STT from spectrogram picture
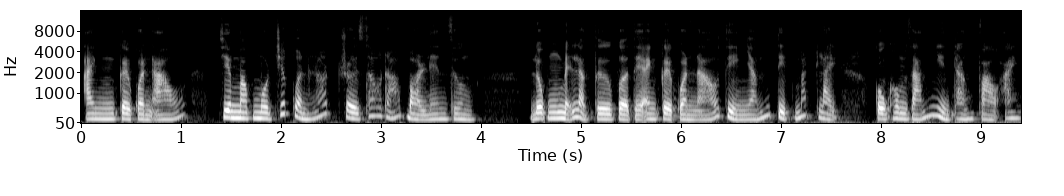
Anh cởi quần áo, chỉ mặc một chiếc quần lót rồi sau đó bỏ lên giường. Lúc Mễ Lạc Tư vừa thấy anh cởi quần áo thì nhắm tịt mắt lại, cũng không dám nhìn thẳng vào anh.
